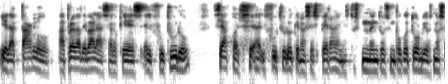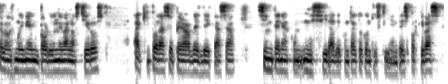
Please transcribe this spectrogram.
y adaptarlo a prueba de balas a lo que es el futuro, sea cual sea el futuro que nos espera en estos momentos un poco turbios. No sabemos muy bien por dónde van los tiros. Aquí podrás operar desde casa sin tener necesidad de contacto con tus clientes porque vas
